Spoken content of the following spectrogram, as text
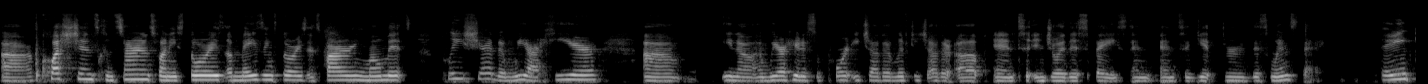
uh, questions, concerns, funny stories, amazing stories, inspiring moments. Please share them. We are here, um, you know, and we are here to support each other, lift each other up, and to enjoy this space and, and to get through this Wednesday. Thank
